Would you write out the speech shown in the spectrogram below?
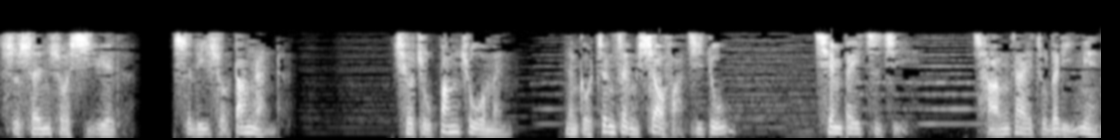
是神所喜悦的，是理所当然的。求主帮助我们能够真正效法基督，谦卑自己，藏在主的里面，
